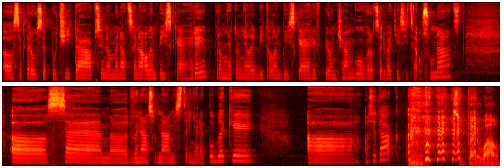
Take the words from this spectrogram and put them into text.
eh, se kterou se počítá při nominaci na olympijské hry. Pro mě to měly být olympijské hry v Pyeongchangu v roce 2018. Jsem dvojnásobná mistrně republiky, a asi tak. Hmm, super, wow.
